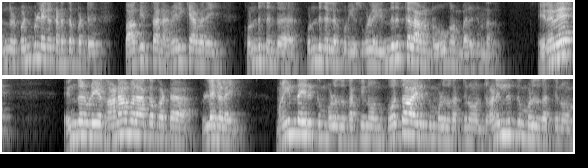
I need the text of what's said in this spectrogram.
எங்கள் பெண் பிள்ளைகள் கடத்தப்பட்டு பாகிஸ்தான் அமெரிக்கா வரை கொண்டு சென்ற கொண்டு செல்லக்கூடிய சூழல் இருந்திருக்கலாம் என்ற ஊகம் வருகின்றது. எனவே எங்களுடைய காணாமலாக்கப்பட்ட பிள்ளைகளை மைந்த இருக்கும் பொழுது கத்தினோம் கோத்தா இருக்கும் பொழுது கத்தினோம் ரணில் இருக்கும் பொழுது கத்தினோம்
